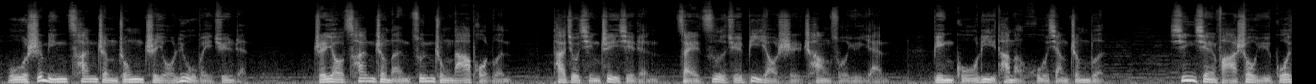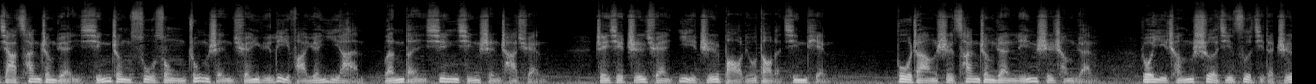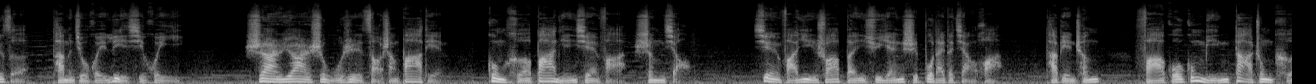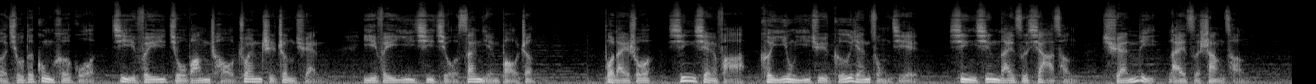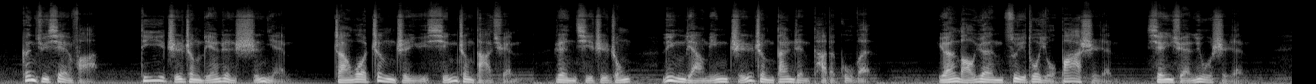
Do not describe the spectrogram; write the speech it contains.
五十名参政中只有六位军人。只要参政们尊重拿破仑，他就请这些人在自觉必要时畅所欲言，并鼓励他们互相争论。新宪法授予国家参政院行政诉讼终审权与立法院议案文本先行审查权，这些职权一直保留到了今天。部长是参政院临时成员。若议程涉及自己的职责，他们就会列席会议。十二月二十五日早上八点，共和八年宪法生效。宪法印刷本序言是布莱的讲话，他辩称法国公民大众渴求的共和国既非旧王朝专制政权，亦非一七九三年暴政。布莱说，新宪法可以用一句格言总结：信心来自下层，权力来自上层。根据宪法。第一执政连任十年，掌握政治与行政大权。任期之中，另两名执政担任他的顾问。元老院最多有八十人，先选六十人，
